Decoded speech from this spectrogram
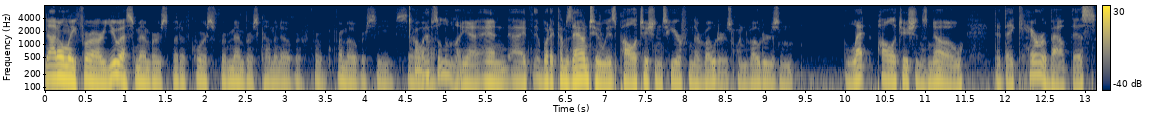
not only for our U.S. members, but of course for members coming over for, from overseas. So, oh, uh, absolutely, uh, yeah. And I, what it comes down to is politicians hear from their voters. When voters let politicians know that they care about this,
